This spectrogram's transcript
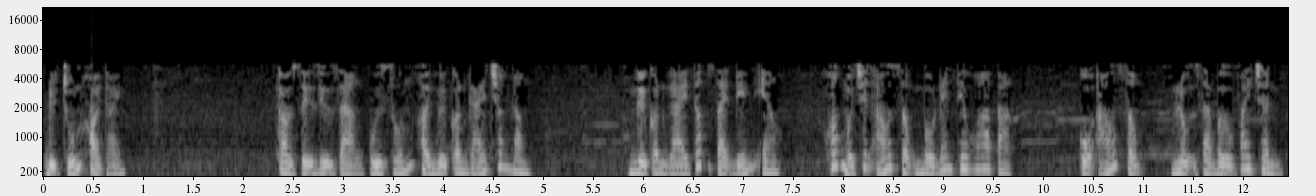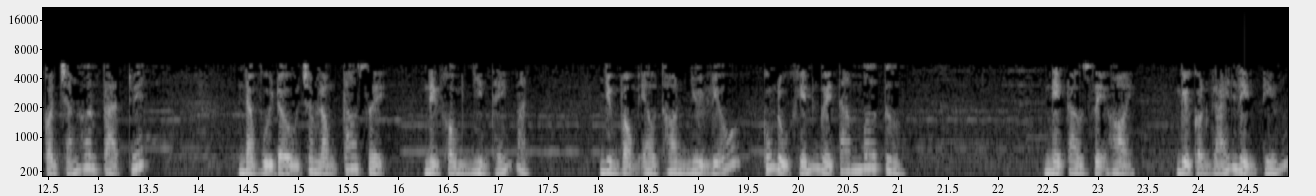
để trốn khỏi thành? Cào dệ dịu dàng cúi xuống hỏi người con gái trong lòng. Người con gái tóc dài đến eo, khoác một chiếc áo rộng màu đen theo hoa bạc. Cổ áo rộng, lộ ra bờ vai trần còn trắng hơn cả tuyết. Nàng vùi đầu trong lòng cao dậy, nên không nhìn thấy mặt. Nhưng vòng eo thon như liễu cũng đủ khiến người ta mơ tưởng. Nghe cao dậy hỏi, người con gái lên tiếng,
